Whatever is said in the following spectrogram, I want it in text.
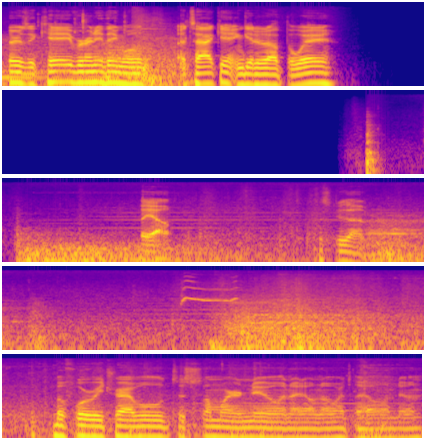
If there's a cave or anything, we'll attack it and get it out the way. Do that. Before we travel to somewhere new and I don't know what the hell I'm doing.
